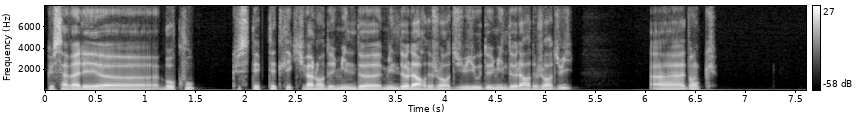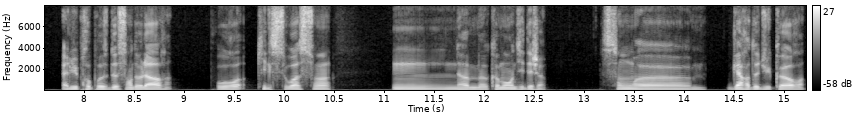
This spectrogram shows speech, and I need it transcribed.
que ça valait euh, beaucoup, que c'était peut-être l'équivalent de 1000 dollars d'aujourd'hui ou de 1000 dollars d'aujourd'hui. Euh, donc, elle lui propose 200 dollars pour qu'il soit son homme, comment on dit déjà? Son euh, garde du corps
